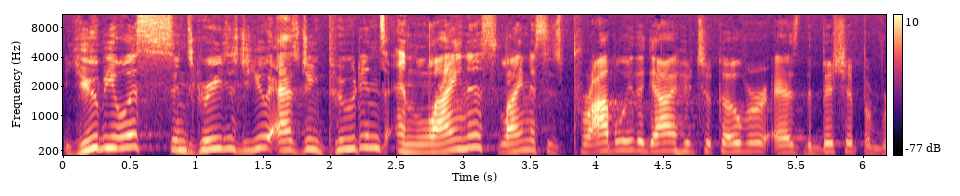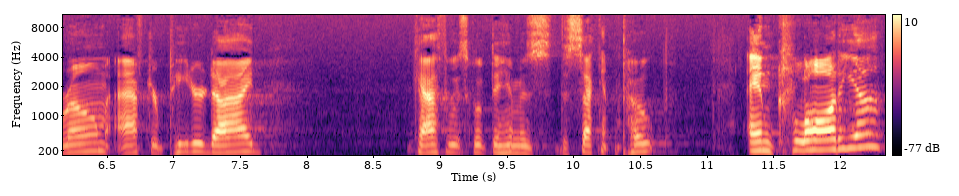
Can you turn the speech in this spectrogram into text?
Eubulus sends greetings to you, as do Pudens and Linus. Linus is probably the guy who took over as the bishop of Rome after Peter died. Catholics look to him as the second pope. And Claudia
